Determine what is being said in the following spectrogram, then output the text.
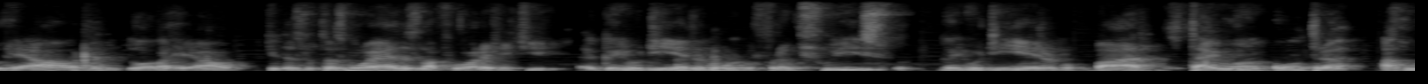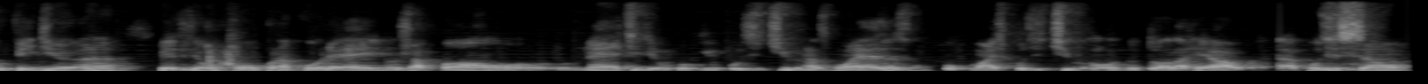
do, real, né, do dólar real, que das outras moedas. Lá fora a gente é, ganhou dinheiro no, no, franco suíço, ganhou dinheiro no par de Taiwan contra a rúpia indiana, perdeu um pouco na Coreia e no Japão, o net deu um pouquinho positivo nas moedas, um pouco mais positivo no, no dólar real. A posição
